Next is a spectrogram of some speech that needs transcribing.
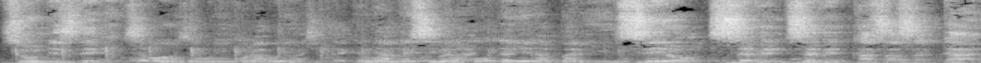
zombi ziteekeko saba nze bwenkola bwe nti eyange sibira kwogerera bbali ensi 077 kasasa dani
